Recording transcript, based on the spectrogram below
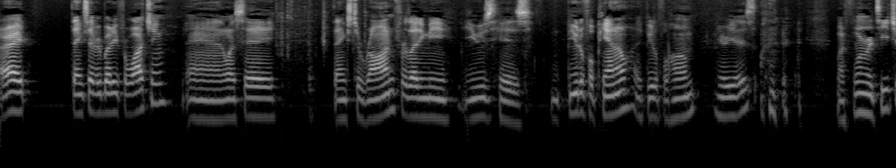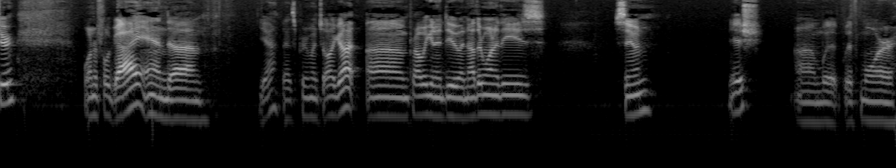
All right. Thanks everybody for watching, and I want to say thanks to Ron for letting me use his beautiful piano, his beautiful home. Here he is, my former teacher, wonderful guy, and um, yeah, that's pretty much all I got. Um, probably gonna do another one of these soon, ish, um, with with more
